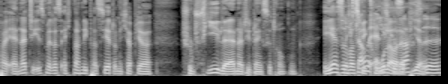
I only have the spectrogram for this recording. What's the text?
bei Energy ist mir das echt noch nie passiert und ich habe ja schon viele Energy Drinks getrunken. Eher sowas wie ehrlich Cola oder gesagt, Bier. Äh,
